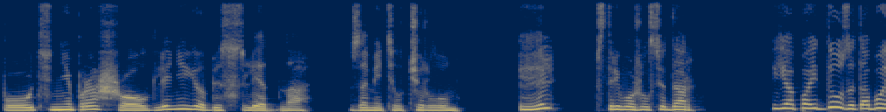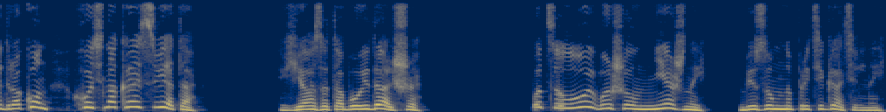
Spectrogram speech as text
«Путь не прошел для нее бесследно», — заметил Черлун. «Эль?» — встревожился Дар. «Я пойду за тобой, дракон, хоть на край света!» Я за тобой и дальше!» Поцелуй вышел нежный, безумно притягательный.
